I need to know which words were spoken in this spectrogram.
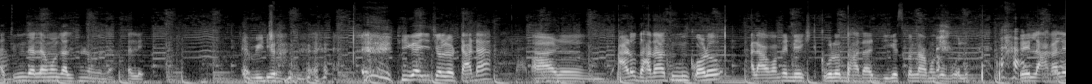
আর তুমি তাহলে আমার গার্লফ্রেন্ড হবে না তাহলে। ভিডিও ঠিক আছে চলো টাটা। আর উম, আরও দাদা তুমি করো। আর আমাকে নেক্সট করো দাদা জিজ্ঞেস করলে আমাকে বলো। এই লাগালে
